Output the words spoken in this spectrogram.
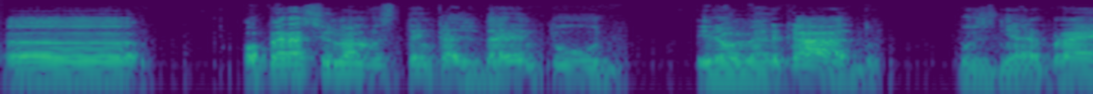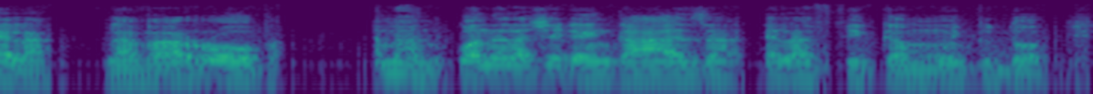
uh, operacional você tem que ajudar em tudo. Ir ao mercado, cozinhar para ela, lavar roupa. Mano, quando ela chega em casa, ela fica muito dope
